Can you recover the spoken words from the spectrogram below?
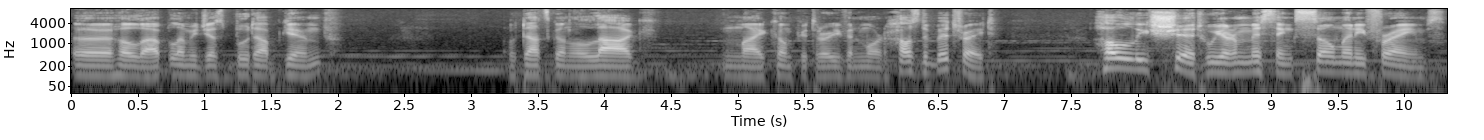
Uh, hold up, let me just boot up GIMP. Oh, that's gonna lag my computer even more. How's the bitrate? Holy shit, we are missing so many frames.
